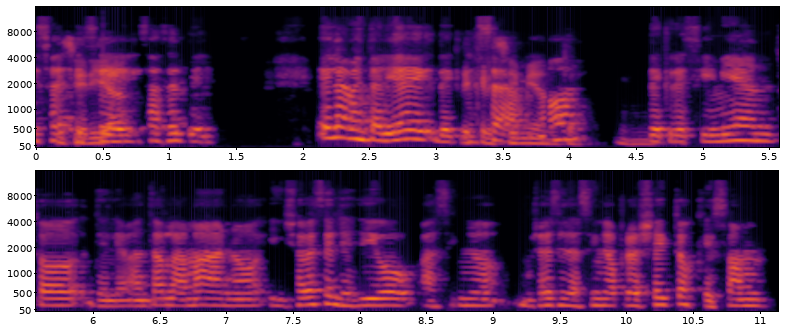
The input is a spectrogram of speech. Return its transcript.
Esa, sería? es la mentalidad de, crecer, de crecimiento. De crecimiento, de levantar la mano. Y yo a veces les digo, asigno, muchas veces asigno proyectos que son,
